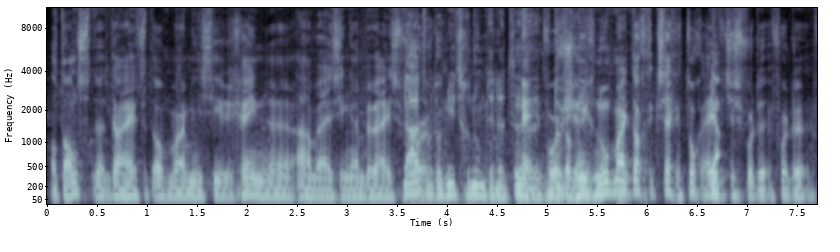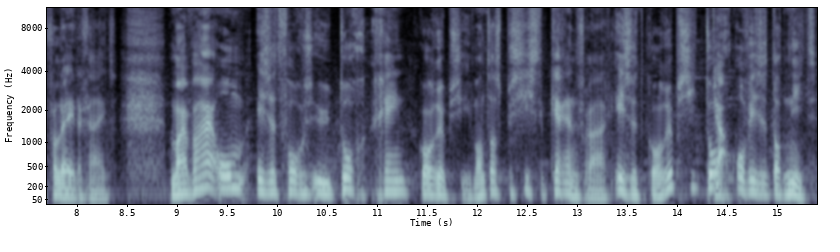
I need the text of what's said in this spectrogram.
Althans, de- daar heeft het Openbaar Ministerie geen eh, aanwijzingen en bewijs voor. Nou, het wordt ook niet genoemd in het Nee, het wordt ook niet genoemd. Maar ik dacht, ik zeg het toch eventjes voor, de, voor de volledigheid. Maar waarom is het volgens u toch geen corruptie? Want dat is precies de kernvraag. Is het corruptie toch Ja. of is het dat niet?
